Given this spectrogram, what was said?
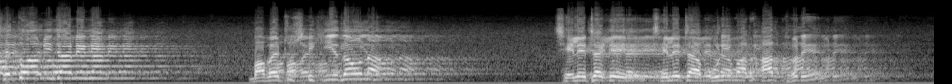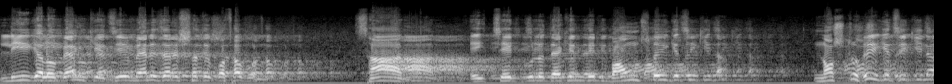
সে তো আমি জানি না বাবা, একটু শিখিয়ে দাও না। ছেলেটাকে, ছেলেটা বুড়িমার হাত ধরে নিয়ে গেল ব্যাংকে, যে ম্যানেজারের সাথে কথা বলল। স্যার, এই চেকগুলো দেখেন দিন বাউন্স হয়ে গেছে কিনা? নষ্ট হয়ে গেছে কিনা?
